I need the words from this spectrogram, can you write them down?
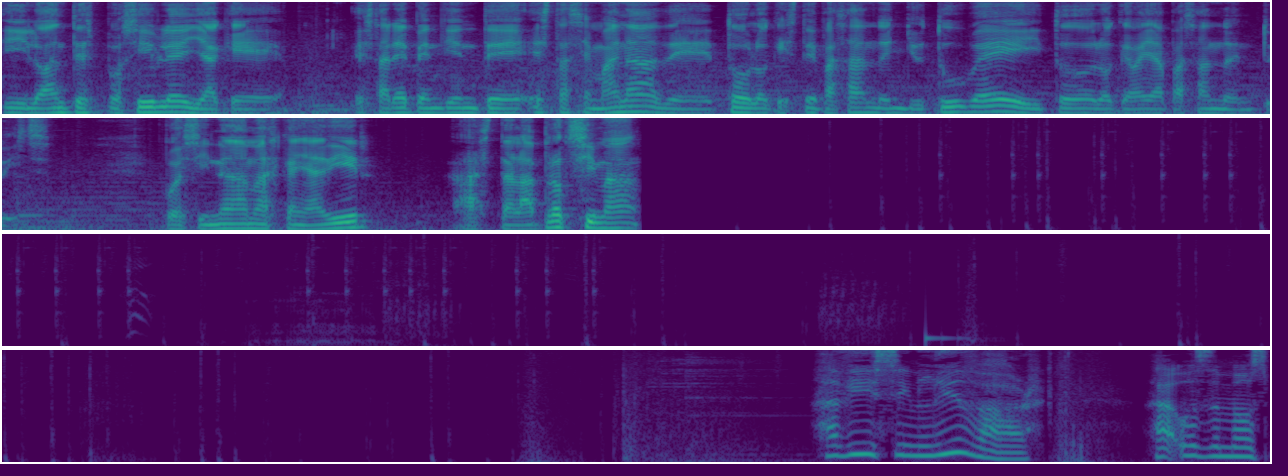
y lo antes posible ya que estaré pendiente esta semana de todo lo que esté pasando en YouTube y todo lo que vaya pasando en Twitch. Pues sin nada más que añadir, hasta la próxima. Have you seen Luvar? That was the most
